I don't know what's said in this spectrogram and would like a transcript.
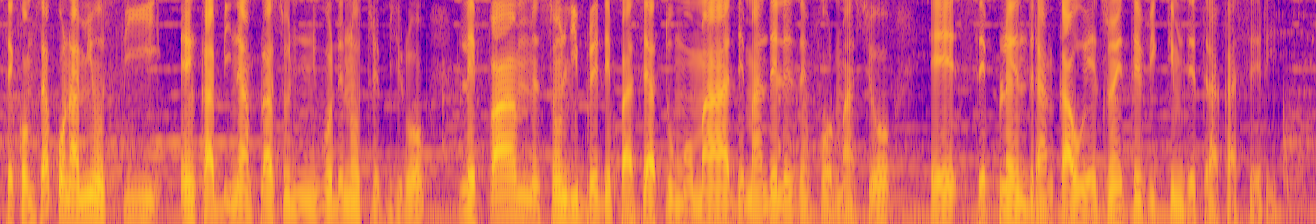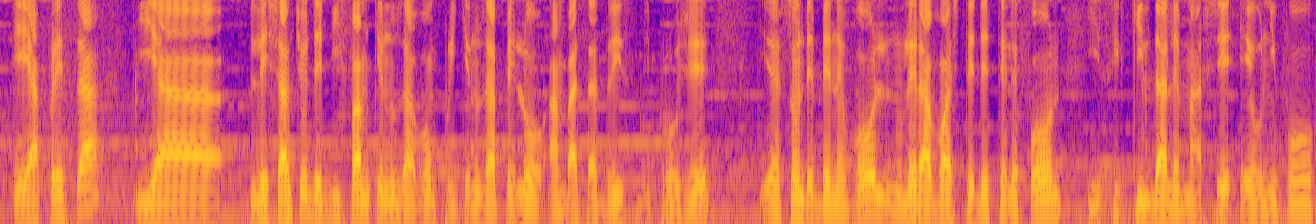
C'est comme ça qu'on a mis aussi un cabinet en place au niveau de notre bureau. Les femmes sont libres de passer à tout moment, demander les informations et se plaindre en cas où elles ont été victimes de tracasseries. Et après ça, il y a l'échantillon de 10 femmes que nous avons pris, que nous appelons ambassadrices du projet. Elles sont des bénévoles, nous leur avons acheté des téléphones, ils circulent dans les marchés et au niveau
